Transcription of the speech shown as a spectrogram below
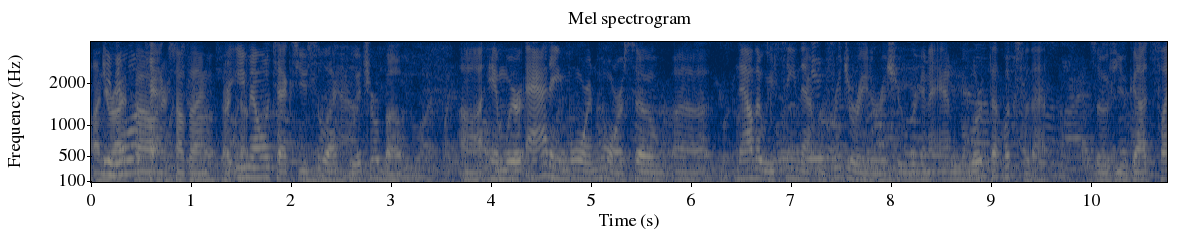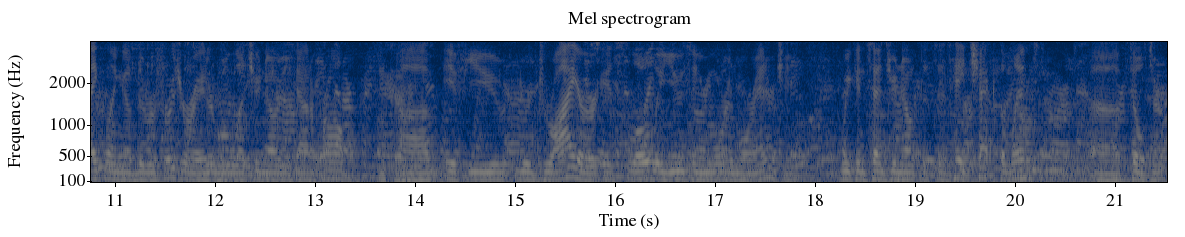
on your email iPhone or, or something? Or email or text, you select which or both. Uh, and we're adding more and more. So uh, now that we've seen that refrigerator issue, we're going to add an alert that looks for that. So if you've got cycling of the refrigerator, we'll let you know you've got a problem. Okay. Uh, if you your dryer is slowly using more and more energy, we can send you a note that says, hey, check the lint uh, filter.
